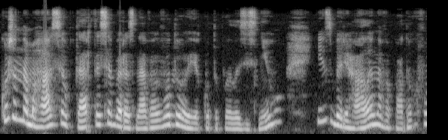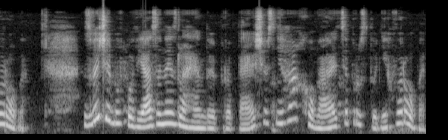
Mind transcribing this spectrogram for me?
Кожен намагався обтертися березневою водою, яку топили зі снігу, і зберігали на випадок хвороби. Звичай був пов'язаний з легендою про те, що в снігах ховаються простудні хвороби,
